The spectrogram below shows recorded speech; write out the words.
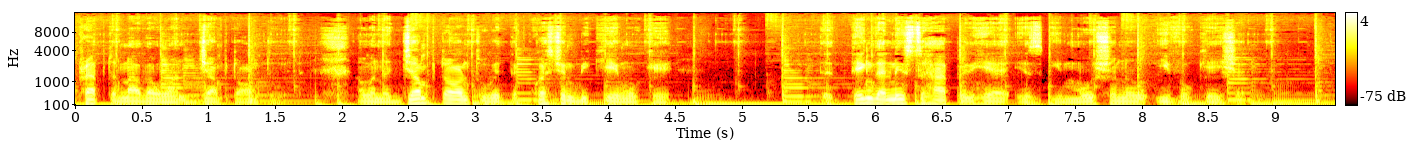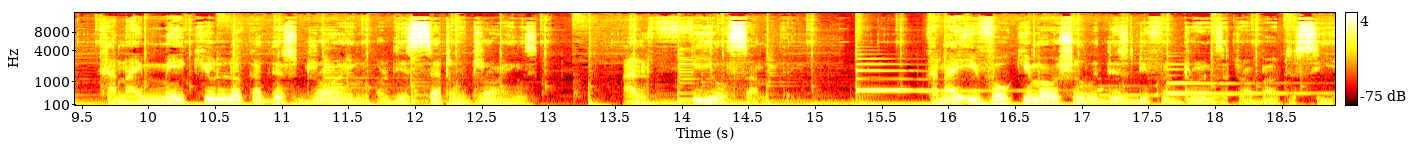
prepped another one, jumped onto it. And when I jumped onto it, the question became okay, the thing that needs to happen here is emotional evocation. Can I make you look at this drawing or this set of drawings and feel something? Can I evoke emotion with these different drawings that you're about to see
